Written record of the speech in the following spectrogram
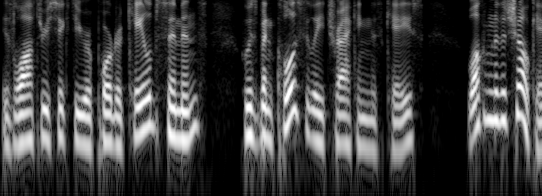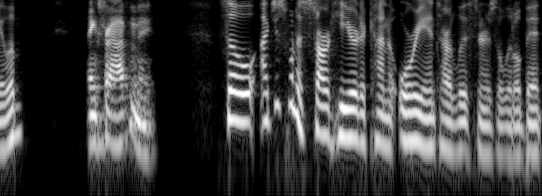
is Law 360 reporter Caleb Symons, who's been closely tracking this case. Welcome to the show, Caleb. Thanks for having me. So, I just want to start here to kind of orient our listeners a little bit.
